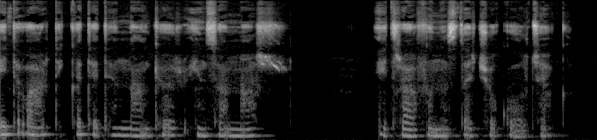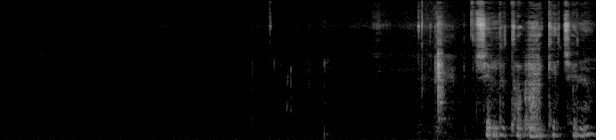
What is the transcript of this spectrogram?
Kedi var dikkat edin nankör insanlar etrafınızda çok olacak. Şimdi tabağa geçelim.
